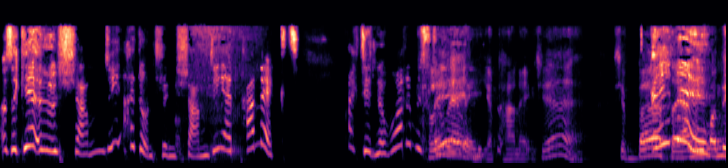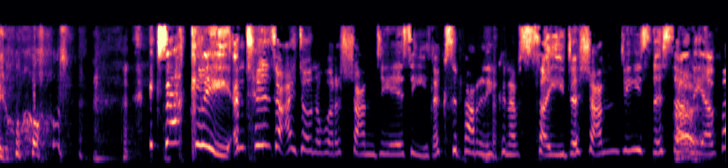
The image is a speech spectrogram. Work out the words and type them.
was like, Yeah, it was shandy. I don't drink oh, shandy. I panicked. I didn't know what it was Clearly, doing. you panicked, yeah. It's your birthday and you won the award. exactly. And turns out I don't know what a shandy is either, because apparently you can have cider shandies, this, that, oh. and the oh. other.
